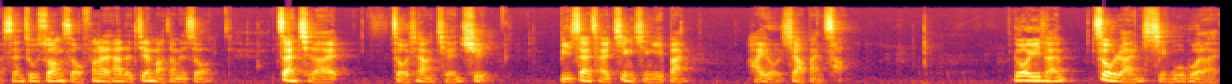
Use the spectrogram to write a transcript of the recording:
伸出双手放在他的肩膀上面说：“站起来，走向前去。比赛才进行一半，还有下半场。”洛伊才骤然醒悟过来，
